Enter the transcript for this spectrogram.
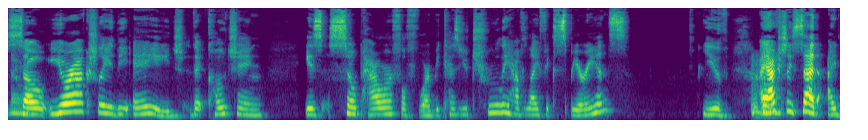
No. So you're actually the age that coaching is so powerful for because you truly have life experience. You've mm-hmm. I actually said I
